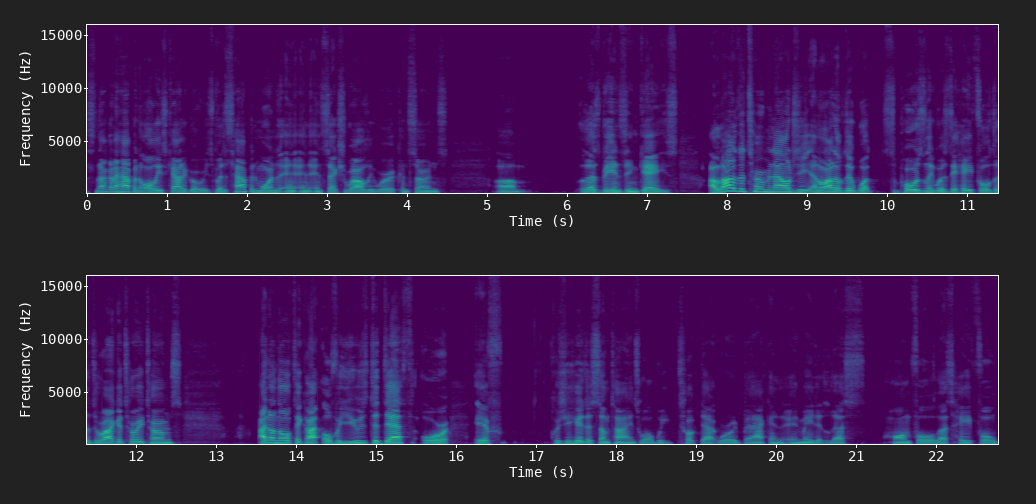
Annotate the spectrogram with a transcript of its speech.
it's not going to happen in all these categories, but it's happened more in, in, in sexuality where it concerns um, lesbians and gays. A lot of the terminology and a lot of the what supposedly was the hateful, the derogatory terms, I don't know if it got overused to death or if, because you hear this sometimes, well, we took that word back and, and made it less harmful or less hateful.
